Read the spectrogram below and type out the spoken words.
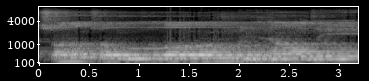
صدق الله العظيم.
